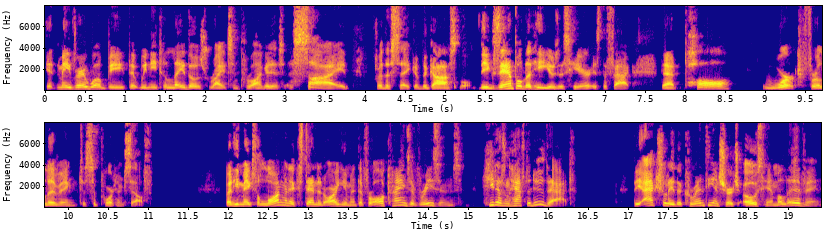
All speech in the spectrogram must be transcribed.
it may very well be that we need to lay those rights and prerogatives aside for the sake of the gospel. The example that he uses here is the fact that Paul worked for a living to support himself. But he makes a long and extended argument that for all kinds of reasons, he doesn't have to do that. The actually the Corinthian church owes him a living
